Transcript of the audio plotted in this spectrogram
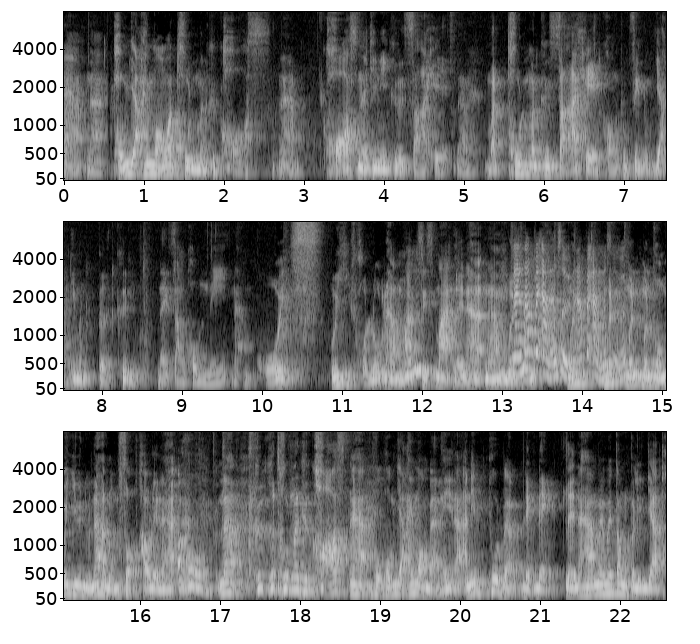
นะฮะนะผมอยากให้มองว่าทุนมันคือ causeนะครับ cause ในที่นี้คือสาเหตุนะครับมันทุนมันคือสาเหตุของทุกสิ่งทุกอย่างที่มันเกิดขึ้นในสังคมนี้นะโอ้ยอุ้ยขนลุกนะครับมาร์กซิสต์มากเลยนะฮะนะเหมือนแนะผมนำไปอ่านหนังสือเหมือนนะไปอ่านหนังสือเหมือนเหมือนผมไปยืนอยู่หน้าหลุมศพเขาเลยนะฮะโอ้โหนะคือคือทุนมันคือ cause นะฮะผมผมอยากให้มองแบบนี้นะอันนี้พูดแบบเด็ก ๆ เลยนะฮะไม่ไม่ต้องปริญญาโท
